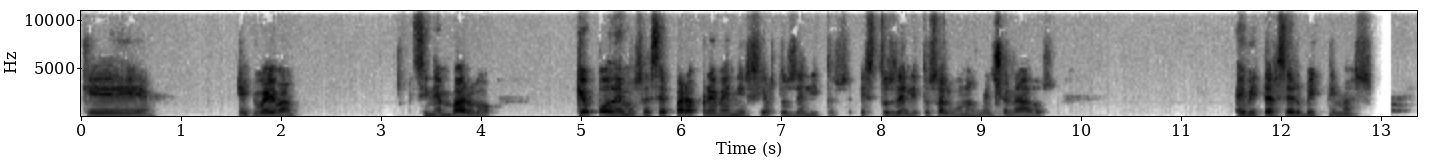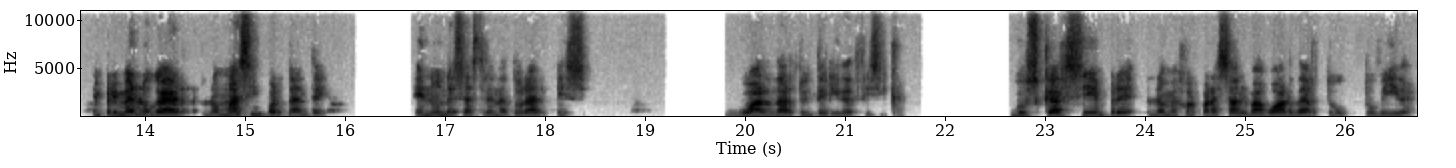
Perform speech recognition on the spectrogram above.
que, que llueva. Sin embargo, ¿qué podemos hacer para prevenir ciertos delitos? Estos delitos, algunos mencionados, evitar ser víctimas. En primer lugar, lo más importante en un desastre natural es guardar tu integridad física. Buscar siempre lo mejor para salvaguardar tu, vida.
